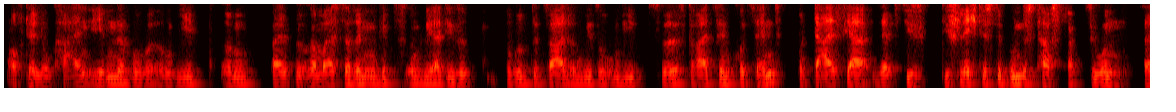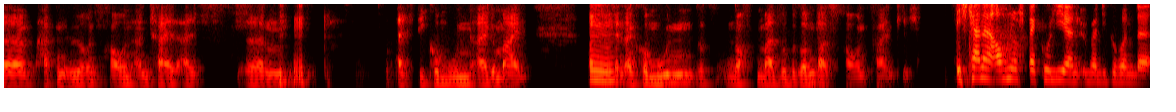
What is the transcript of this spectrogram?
auf der lokalen Ebene, wo wir irgendwie ähm, bei Bürgermeisterinnen gibt es irgendwie ja diese berühmte Zahl irgendwie so um die 12, 13 Prozent. Und da ist ja selbst die, die schlechteste Bundestagsfraktion äh, hat einen höheren Frauenanteil als, ähm, als die Kommunen allgemein. Was mhm. ist denn an Kommunen noch mal so besonders frauenfeindlich? Ich kann ja auch nur spekulieren über die Gründe.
